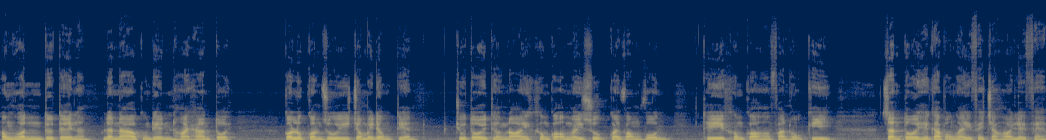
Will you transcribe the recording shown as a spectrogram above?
Ông Huân tử tế lắm, Lần nào cũng đến hỏi han tôi. Có lúc còn rúi cho mấy đồng tiền. Chú tôi thường nói không có ông ấy giúp quay vòng vốn, Thì không có phan hộ ký. Dặn tôi hết gặp ông ấy phải chào hỏi lễ phép,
